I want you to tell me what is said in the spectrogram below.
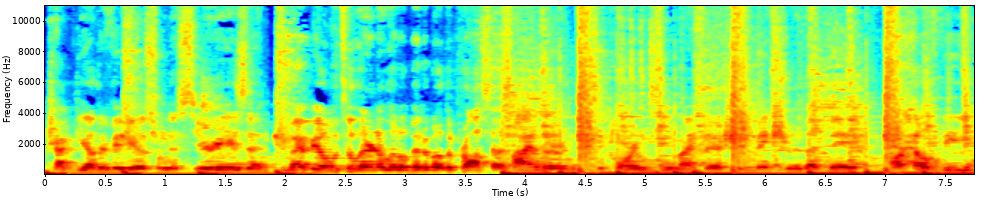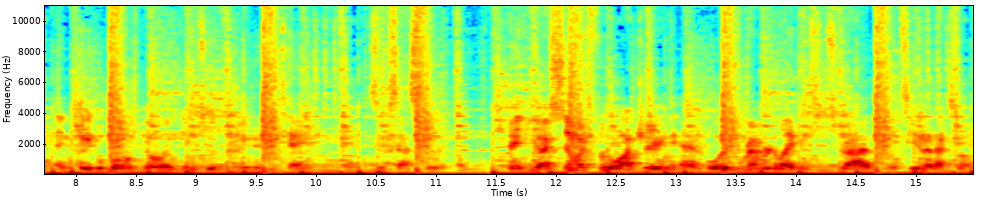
check the other videos from this series, and you might be able to learn a little bit about the process I learned to quarantine my fish and make sure that they are healthy and capable of going into a community tank successfully. Thank you guys so much for watching, and always remember to like and subscribe, and we'll see you in the next one.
